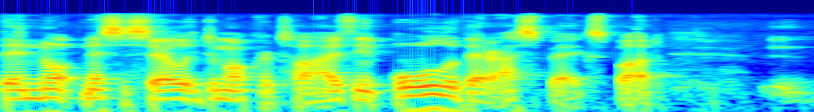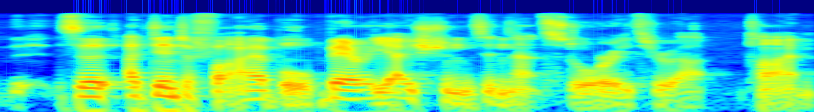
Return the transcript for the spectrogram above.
they're not necessarily democratised in all of their aspects, but there's identifiable variations in that story throughout time.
